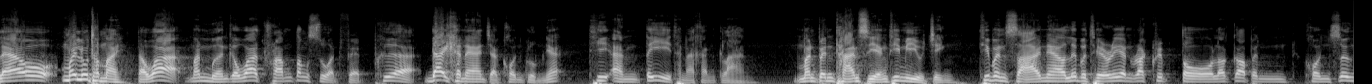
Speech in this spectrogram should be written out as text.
แล้วไม่รู้ทำไม แต่ว่ามันเหมือนกับว่าทรัมป์ต้องสวดเฟดเพื่อได้คะแนนจากคนกลุ่มนี้ที่แอนตี้ธนาคารกลาง มันเป็นฐานเสียงที่มีอยู่จริง ที่เป็นสายแนว libertarian รักคริปโต แล้วก็เป็นคนซึ่ง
